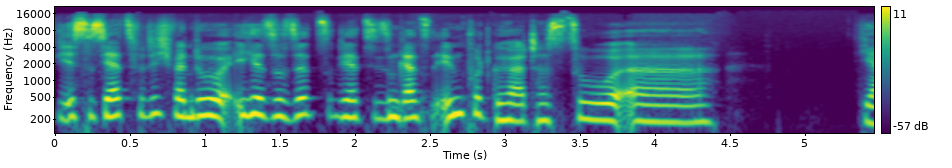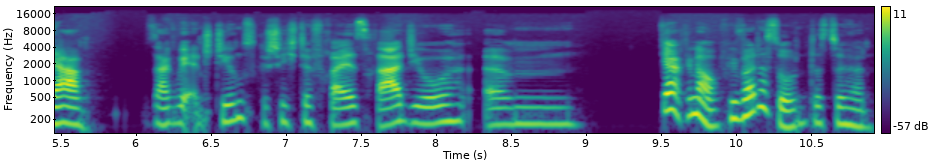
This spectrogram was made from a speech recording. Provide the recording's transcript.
Wie ist es jetzt für dich, wenn du hier so sitzt und jetzt diesen ganzen Input gehört hast zu, äh, ja, sagen wir Entstehungsgeschichte, freies Radio? Ähm, Ja, genau. Wie war das so, das zu hören?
